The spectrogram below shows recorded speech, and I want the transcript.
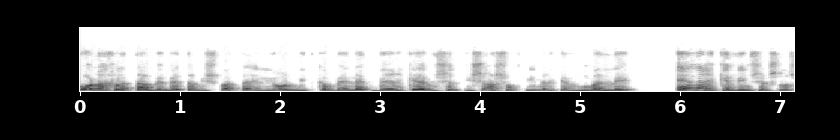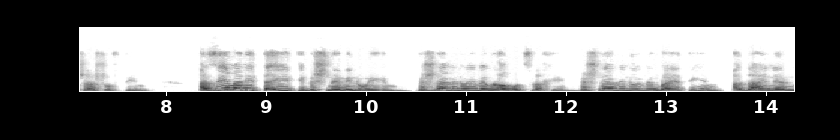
כל החלטה בבית המשפט העליון מתקבלת בהרכב של תשעה שופטים, הרכב מלא. אין הרכבים של שלושה שופטים. אז אם אני טעיתי בשני מינויים, ושני מינויים הם לא מוצלחים, ושני מינויים הם בעייתיים, עדיין הם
